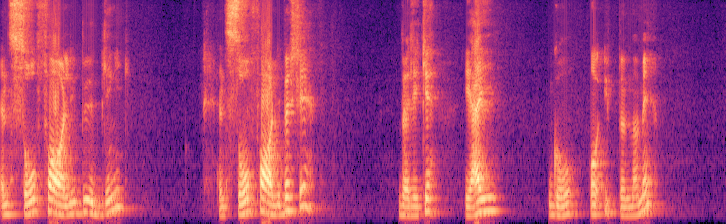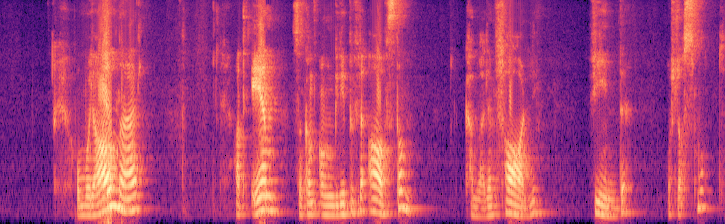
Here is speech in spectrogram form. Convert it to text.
en så farlig budbringer, en så farlig beskjed, bør ikke jeg gå og yppe meg med? Og moralen er at en som kan angripe fra avstand, kan være en farlig fiende å slåss mot.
